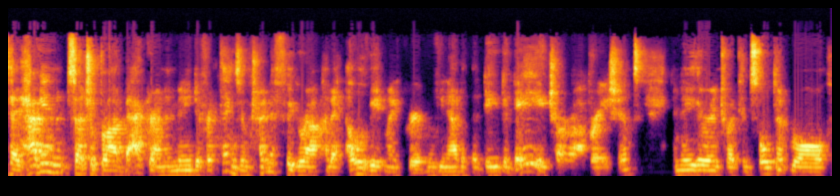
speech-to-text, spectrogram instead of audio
having such a broad background in many different things, I'm trying to figure out how to elevate my career, moving out of the day-to-day HR operations and either into a consultant role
